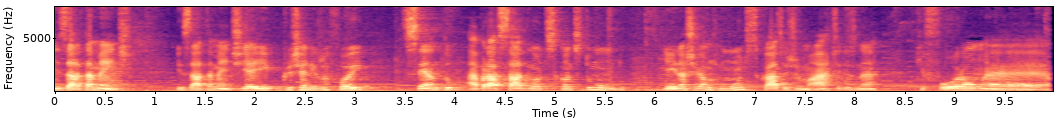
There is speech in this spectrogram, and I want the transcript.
Exatamente, exatamente. E aí o cristianismo foi sendo abraçado em outros cantos do mundo. E aí nós tivemos muitos casos de mártires, né, que foram é,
